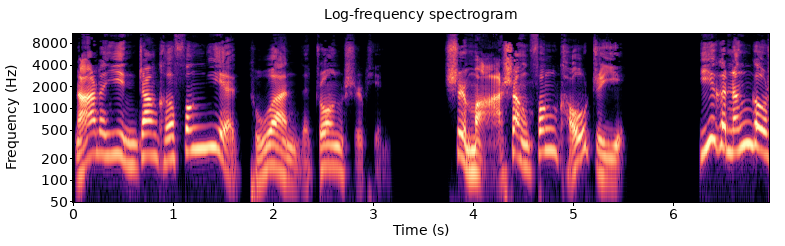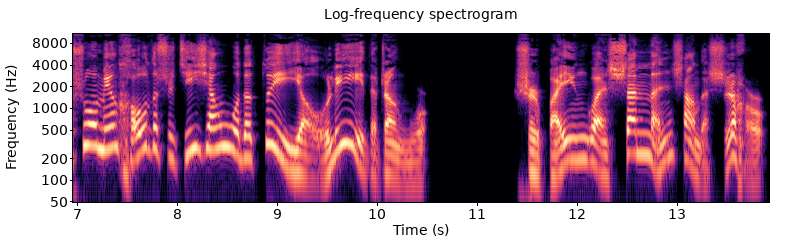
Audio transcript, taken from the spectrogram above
拿着印章和枫叶图案的装饰品，是马上封侯之意，一个能够说明猴子是吉祥物的最有力的证物，是白云观山门上的石猴。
